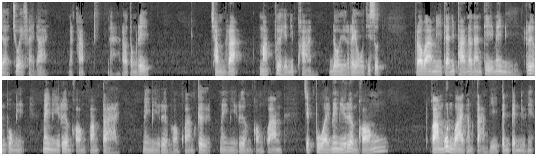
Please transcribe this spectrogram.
จะช่วยใครได้นะครับนะเราต้องรีบชำระมรรคเพื่อเห็นนิพพานโดยเร็วที่สุด เพราะว่ามีแต่นิพพานเท่านั้นที่ไม่มีเรื่องพวกนี้ ไม่มีเรื่องของความตาย ไม่มีเรื่องของความเกิด ไม่มีเรื่องของความเจ็บป่วย ไม่มีเรื่องของ ความวุ่นวายต่างๆ ที่เป็นๆอยู่เนี่ย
